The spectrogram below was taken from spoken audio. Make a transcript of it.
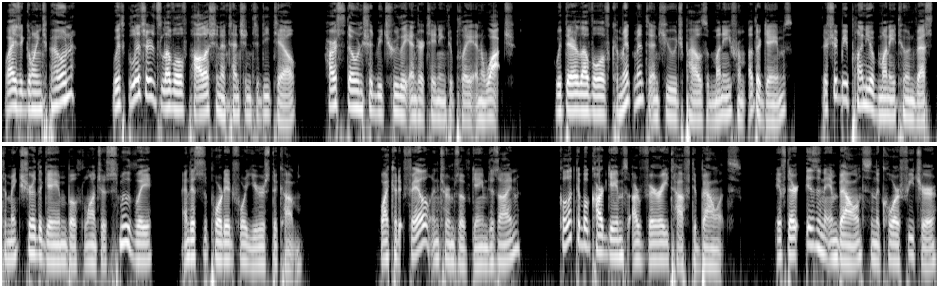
Why is it going to Pwn? With Blizzard's level of polish and attention to detail, Hearthstone should be truly entertaining to play and watch. With their level of commitment and huge piles of money from other games, there should be plenty of money to invest to make sure the game both launches smoothly and is supported for years to come. Why could it fail in terms of game design? Collectible card games are very tough to balance. If there is an imbalance in the core feature,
